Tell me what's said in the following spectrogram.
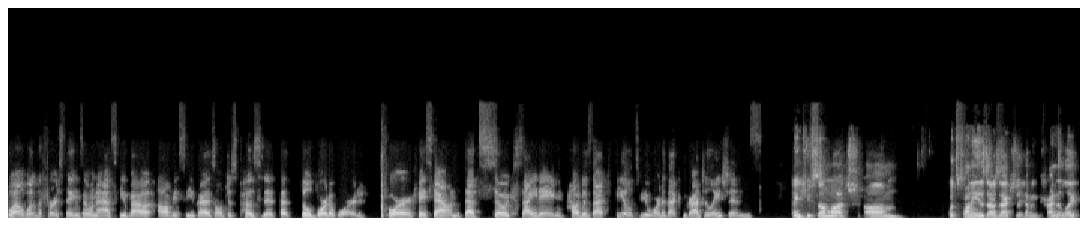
well, one of the first things I want to ask you about, obviously, you guys all just posted it, that Billboard Award for Face Down. That's so exciting. How does that feel to be awarded that? Congratulations. Thank you so much. Um, what's funny is I was actually having kind of like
